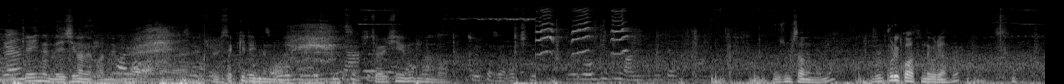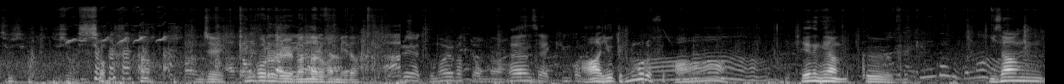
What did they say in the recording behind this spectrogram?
그러게. 깨 있는 4시간을 받네요 여기 새끼도 있는 거 같아. 진짜 열심히 먹는다. 오줌 싸는 건가? 물 뿌릴 것 같은데 우리한테? 조심, 조심하시죠. 이제 캥거루를 만나러 갑니다. 그래야 두 마리밖에 없는 하얀색 캥거루. 아 이것도 캥거루였어. 아 얘는 그냥 그 캥거루구나. 이상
